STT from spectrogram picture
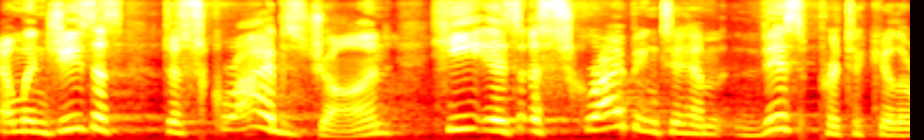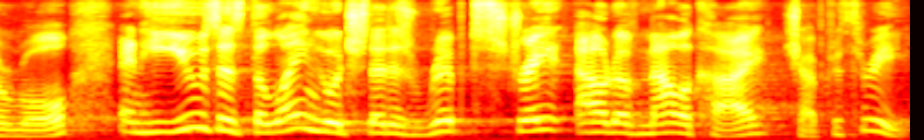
And when Jesus describes John, he is ascribing to him this particular role, and he uses the language that is ripped straight out of Malachi chapter 3.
